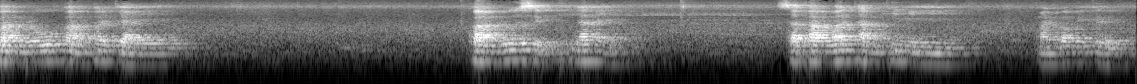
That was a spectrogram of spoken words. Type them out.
ความรู้ความเข้าใจ ความรู้สึกที่ได้ สภาวะธรรมที่มี มันก็ไม่เกิด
